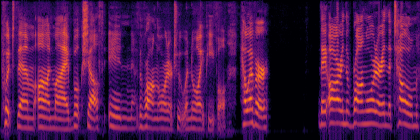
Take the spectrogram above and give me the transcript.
put them on my bookshelf in the wrong order to annoy people. However, they are in the wrong order in the tome.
